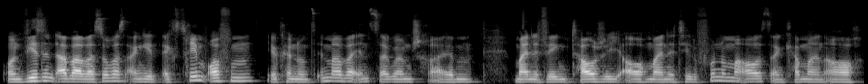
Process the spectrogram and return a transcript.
Und wir sind aber, was sowas angeht, extrem offen. Ihr könnt uns immer bei Instagram schreiben. Meinetwegen tausche ich auch meine Telefonnummer aus. Dann kann man auch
